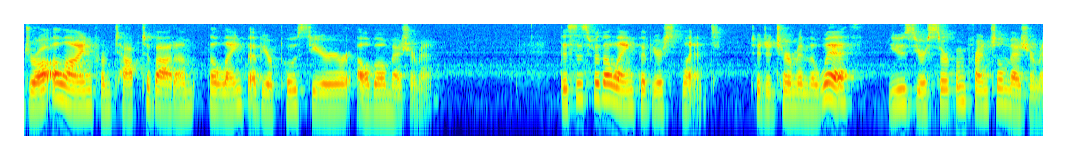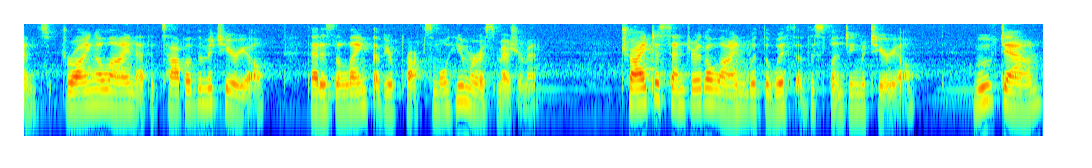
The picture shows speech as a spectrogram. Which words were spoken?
Draw a line from top to bottom the length of your posterior elbow measurement. This is for the length of your splint. To determine the width, use your circumferential measurements, drawing a line at the top of the material that is the length of your proximal humerus measurement. Try to center the line with the width of the splinting material. Move down,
